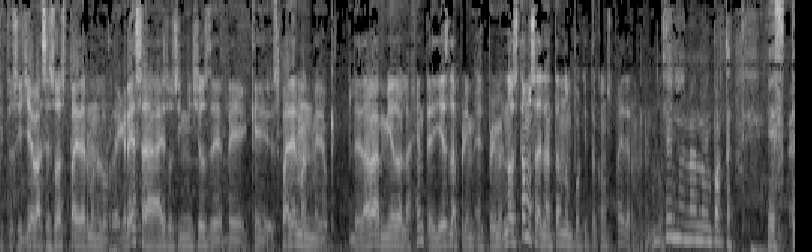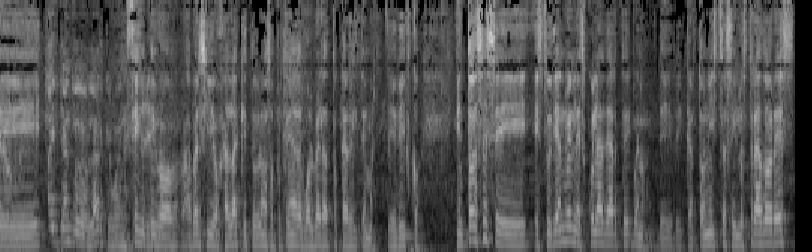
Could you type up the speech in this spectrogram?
Y pues si llevas eso a Spider-Man, lo regresa a esos inicios de, de que Spider-Man medio que le daba miedo a la gente. Y es la prim- el primer... Nos estamos adelantando un poquito con Spider-Man, entonces. Sí, no, no, no importa. Este, Hay tanto de hablar que bueno. sí, digo, a ver si ojalá que tuviéramos oportunidad de volver a tocar el tema de Ditko. Entonces, eh, estudiando en la escuela de arte, bueno, de, de cartonistas e ilustradores,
